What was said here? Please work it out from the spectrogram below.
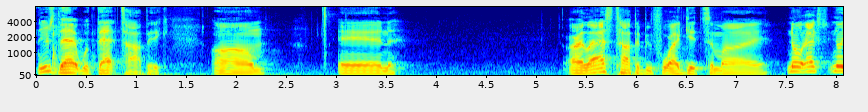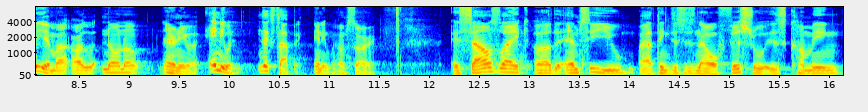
there's that with that topic. Um, and our last topic before I get to my no, actually, no, yeah, my our, no, no. Anyway, anyway, next topic. Anyway, I'm sorry it sounds like uh, the MCU, I think this is now official, is coming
